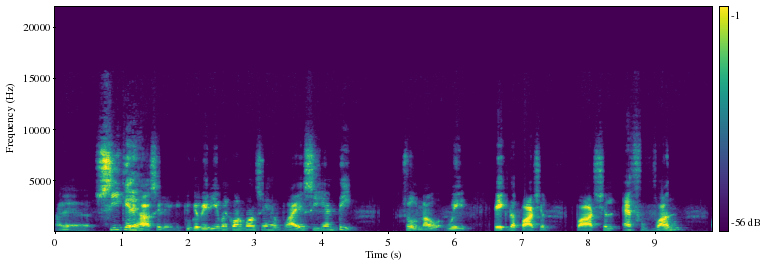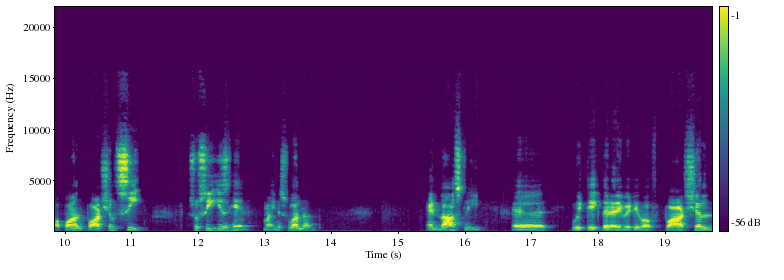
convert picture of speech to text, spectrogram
सी uh, के लिहाज से लेंगे क्योंकि वेरिएबल कौन कौन से हैं? Y c and t so now we take the partial. Partial f1 upon partial c. So c is here minus 1 and lastly uh, we take the derivative of partial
